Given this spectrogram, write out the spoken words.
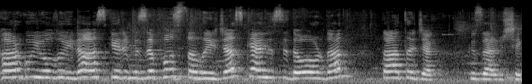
kargo yoluyla askerimize postalayacağız. Kendisi de oradan dağıtacak güzel bir şekilde.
